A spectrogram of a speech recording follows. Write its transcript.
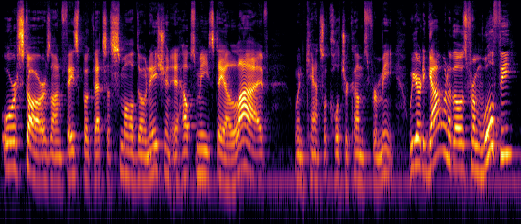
or stars on Facebook. That's a small donation. It helps me stay alive when cancel culture comes for me. We already got one of those from Wolfie.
